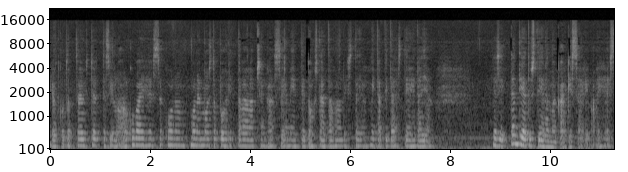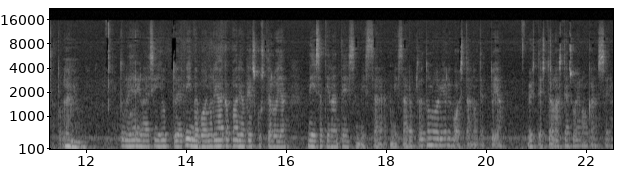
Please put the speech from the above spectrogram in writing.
jotkut ottaa yhteyttä silloin alkuvaiheessa, kun on monenmoista pohdittavaa lapsen kanssa ja miettii, että onko tämä tavallista ja mitä pitäisi tehdä. Ja, ja sitten tietysti elämän kaikissa eri vaiheissa tulee, mm. tulee erilaisia juttuja. Et viime vuonna oli aika paljon keskusteluja niissä tilanteissa, missä, missä adoptoitu nuori oli huostaanotettu ja yhteistyö lastensuojelun kanssa ja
